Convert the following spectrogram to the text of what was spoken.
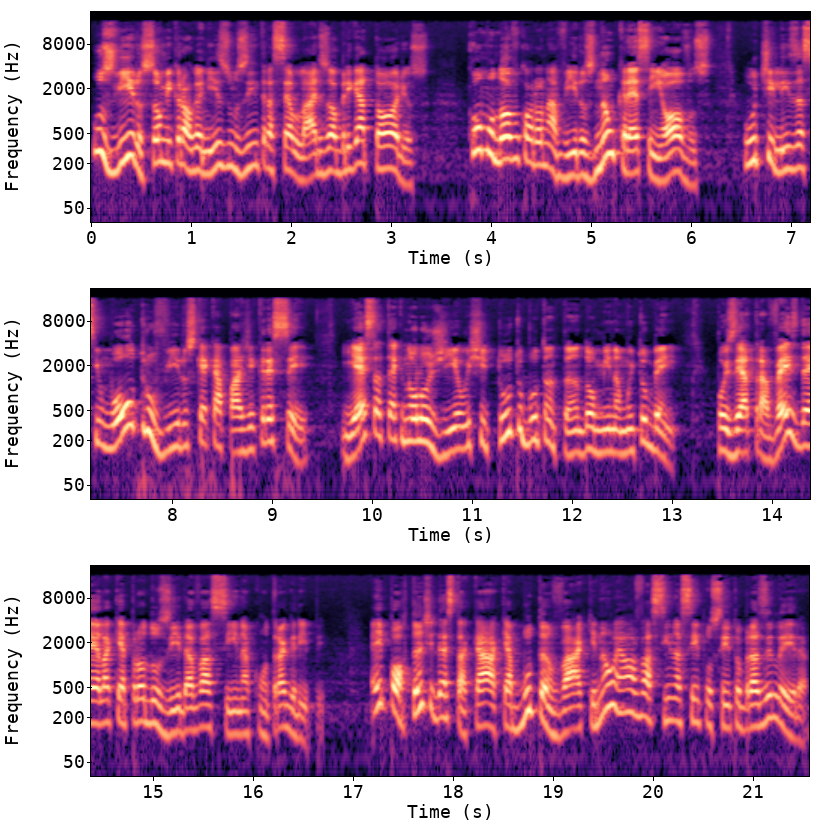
Os vírus são microrganismos intracelulares obrigatórios. Como o novo coronavírus não cresce em ovos, utiliza-se um outro vírus que é capaz de crescer. E essa tecnologia o Instituto Butantan domina muito bem, pois é através dela que é produzida a vacina contra a gripe. É importante destacar que a Butanvac não é uma vacina 100% brasileira.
